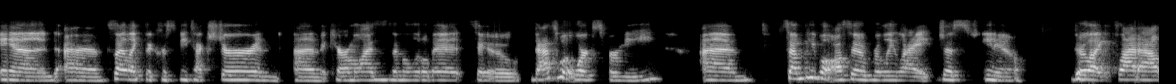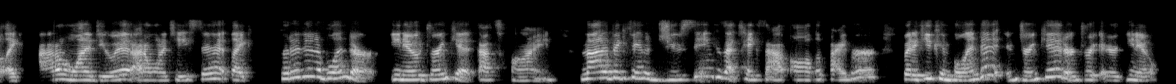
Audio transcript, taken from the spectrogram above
And because um, I like the crispy texture and um, it caramelizes them a little bit. So that's what works for me. Um, some people also really like just, you know, they're like flat out, like, I don't want to do it. I don't want to taste it. Like, put it in a blender, you know, drink it. That's fine. I'm not a big fan of juicing because that takes out all the fiber. But if you can blend it and drink it or drink or, you know,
